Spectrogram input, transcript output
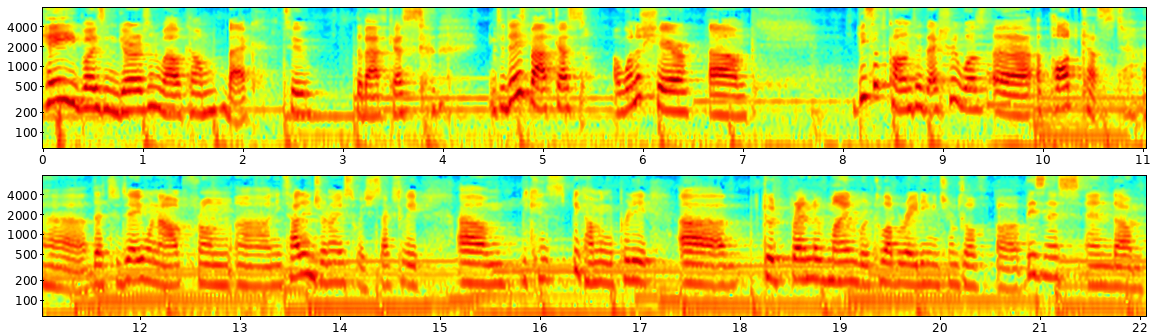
Hey, boys and girls, and welcome back to the Bathcast. In today's Bathcast, I want to share um, a piece of content. Actually, was uh, a podcast uh, that today went out from uh, an Italian journalist, which is actually um, because becoming a pretty uh, good friend of mine. We're collaborating in terms of uh, business and. Um,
